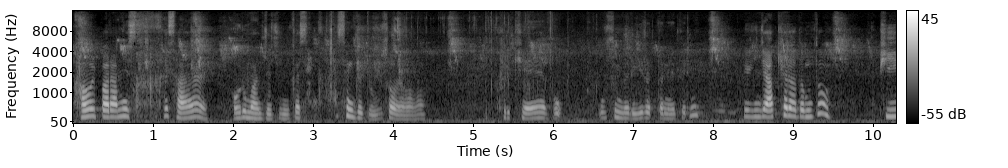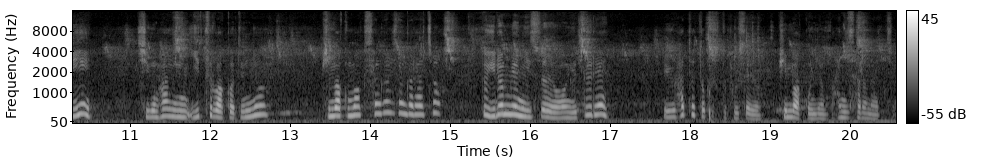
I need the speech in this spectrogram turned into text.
가을 바람이 살살 어루만져 주니까 생글생글 웃어요. 그렇게 뭐 웃음을 잃었던 애들이 여기 이제 아케라돔도 비 지금 한 이틀 왔거든요. 비 맞고 막 생글생글하죠. 또 이런 면이 있어요. 이 뜰에 여기 하태떡수도 보세요. 비 맞고 그냥 많이 살아났죠.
